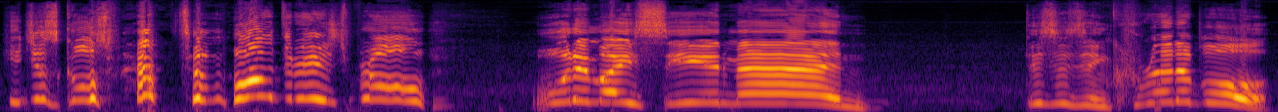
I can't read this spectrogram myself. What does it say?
He just goes back to Modric, bro! What am I seeing, man? This is incredible!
